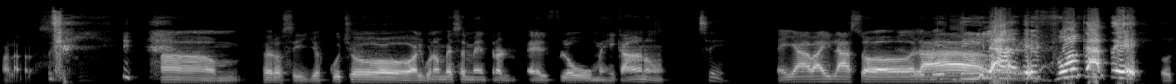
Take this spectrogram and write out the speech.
palabras. Am, pero sí, yo escucho, algunas veces me entra el, el flow mexicano. Sí. Ella baila sola. Dila, enfócate. Ok.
